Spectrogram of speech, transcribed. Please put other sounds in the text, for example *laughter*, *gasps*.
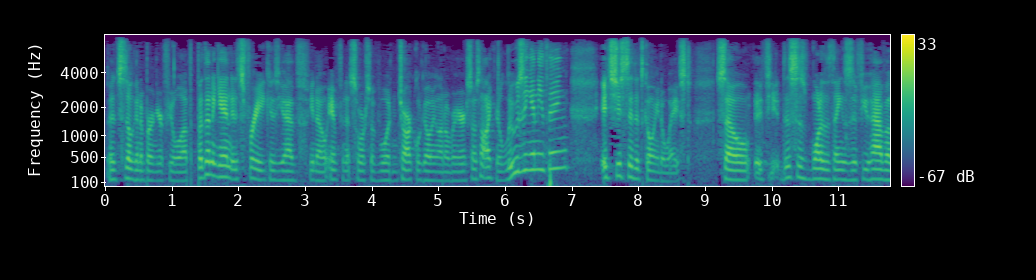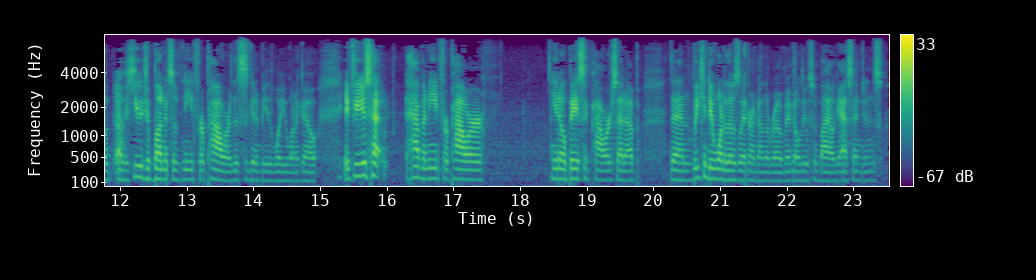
It's still going to burn your fuel up. But then again, it's free because you have, you know, infinite source of wood and charcoal going on over here. So it's not like you're losing anything. It's just that it's going to waste. So if you, this is one of the things, if you have a, a huge abundance of need for power, this is going to be the way you want to go. If you just ha- have a need for power, you know, basic power setup, then we can do one of those later on down the road. Maybe I'll do some biogas engines.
